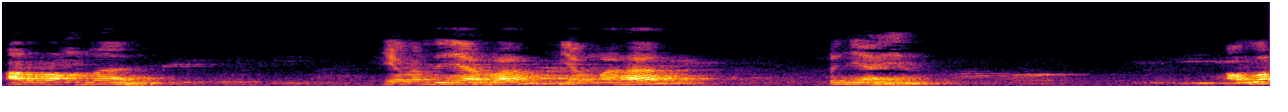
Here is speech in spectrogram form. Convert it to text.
Ar-Rahman. Yang artinya apa? Yang Maha Penyayang. Allah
